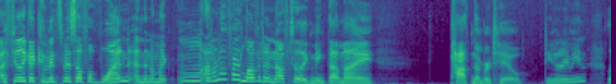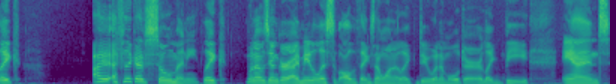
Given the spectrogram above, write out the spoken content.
I feel like I convinced myself of one, and then I'm like, mm, I don't know if I love it enough to like make that my path number two. Do you know what I mean? Like, I I feel like I have so many. Like when I was younger, I made a list of all the things I want to like do when I'm older, like be, and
